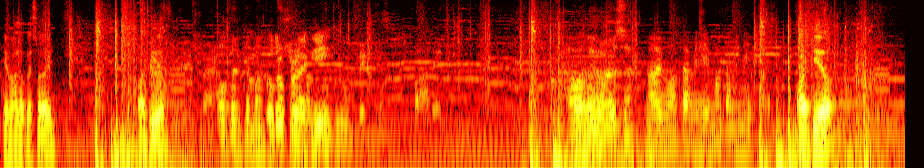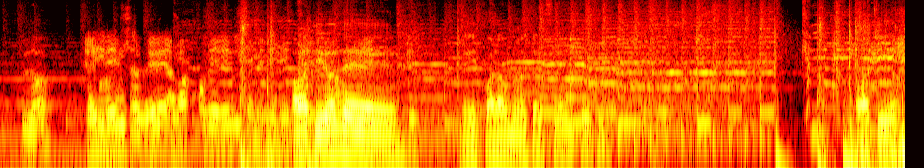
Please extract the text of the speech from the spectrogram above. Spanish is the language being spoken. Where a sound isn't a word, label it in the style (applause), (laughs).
Qué malo que soy. Batido. Joder, que han Otro por aquí. tío. ¿Ha batido ese? No, mata mini, mata mini. Batido. Cuidado. Y ahí Bueno, dentro, pues, eh, abajo del Edu también es el. Abatido el de... Me dispara uno aquí al frente. tío. Abatido.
